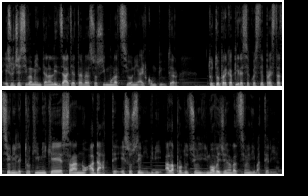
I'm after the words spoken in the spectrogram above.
e successivamente analizzati attraverso simulazioni al computer. Tutto per capire se queste prestazioni elettrochimiche saranno adatte e sostenibili alla produzione di nuove generazioni di batterie.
